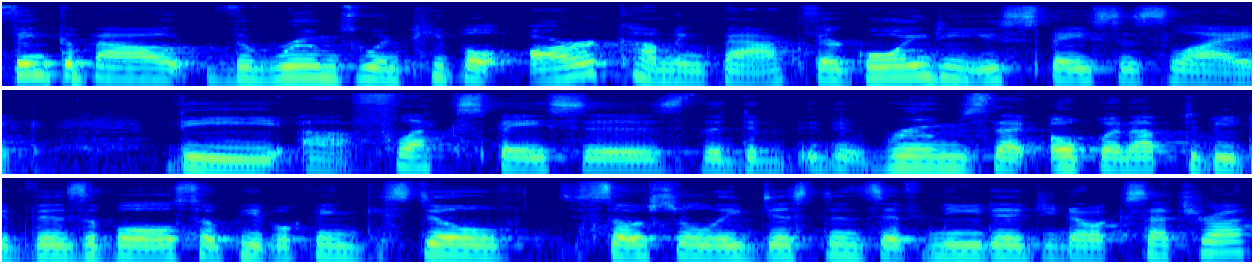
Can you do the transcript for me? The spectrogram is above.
think about the rooms when people are coming back, they're going to use spaces like the uh, flex spaces, the, the, rooms that open up to be divisible so people can still socially distance if needed, you know, et cetera.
